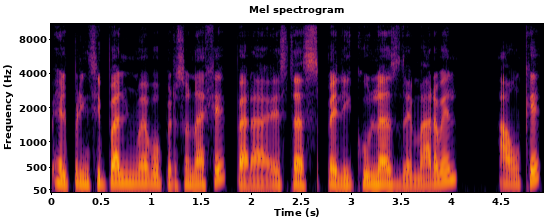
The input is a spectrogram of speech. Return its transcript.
el principal nuevo personaje para estas películas de Marvel, aunque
